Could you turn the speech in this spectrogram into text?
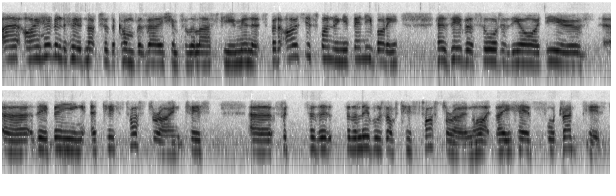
I haven't heard much of the conversation for the last few minutes, but I was just wondering if anybody has ever thought of the idea of uh, there being a testosterone test uh, for, for, the, for the levels of testosterone like they have for drug tests.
